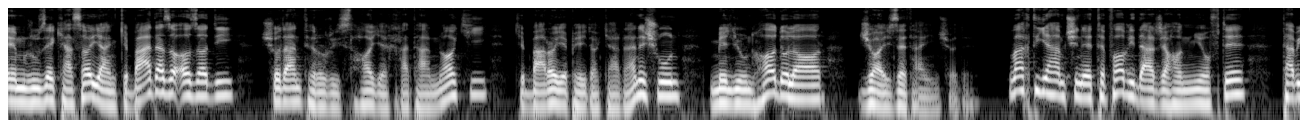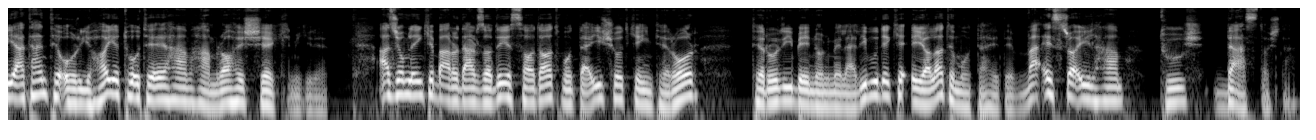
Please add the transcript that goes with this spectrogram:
امروزه کسایی که بعد از آزادی شدن تروریست های خطرناکی که برای پیدا کردنشون میلیون ها دلار جایزه تعیین شده. وقتی یه همچین اتفاقی در جهان میفته طبیعتا تئوری های توطعه هم همراه شکل می‌گیره. از جمله اینکه برادرزاده سادات مدعی شد که این ترور تروری بین المللی بوده که ایالات متحده و اسرائیل هم توش دست داشتند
